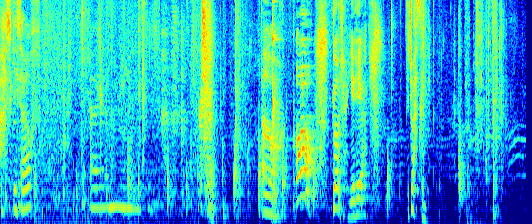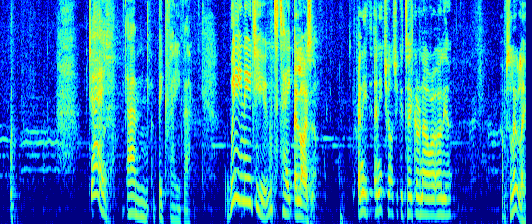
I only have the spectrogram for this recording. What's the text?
Ask yourself. Um, Oh. Oh! Good, you're here. Did you ask him? Jai, um, big favour. We need you to take... Eliza, any any chance you could take her an hour earlier? Absolutely.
